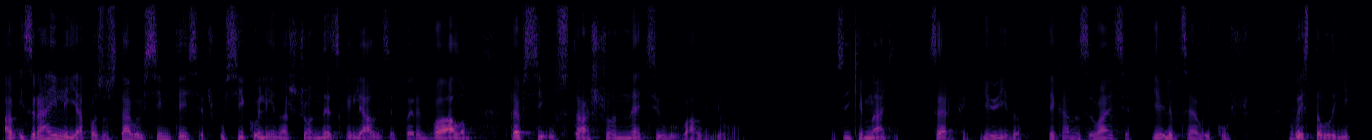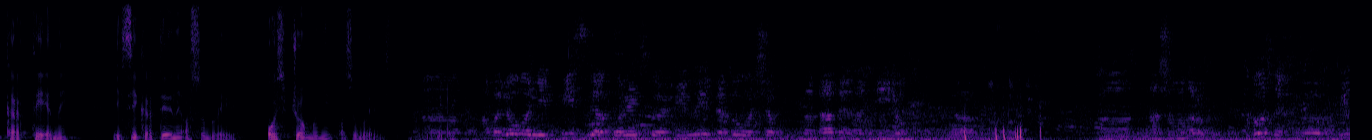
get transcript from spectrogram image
А в Ізраїлі я позоставив сім тисяч, усі коліна, що не схилялися перед Ваалом, та всі уста, що не цілували його. У цій кімнаті, в церкві Юїдо, яка називається Єлівцевий кущ, виставлені картини, і ці картини особливі. Ось в чому їх особливість. Намальовані після Корейської війни для того, щоб надати надію е, наступнішу е, нашому народу. Художник е, він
